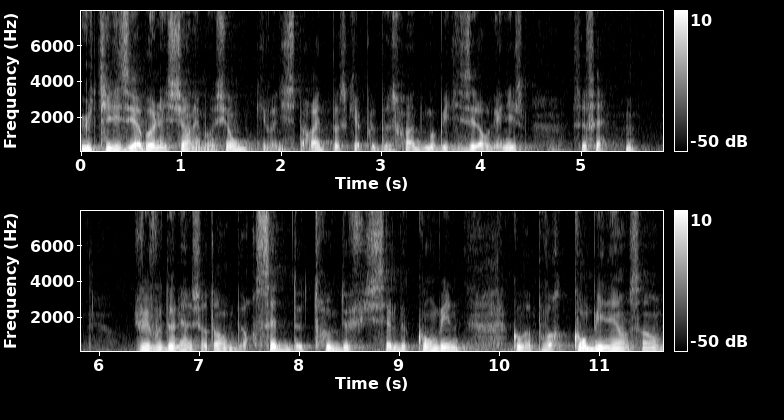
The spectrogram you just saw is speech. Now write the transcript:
utiliser à bon escient l'émotion qui va disparaître parce qu'il n'y a plus besoin de mobiliser l'organisme. C'est fait. Je vais vous donner un certain nombre de recettes, de trucs, de ficelles, de combines qu'on va pouvoir combiner ensemble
